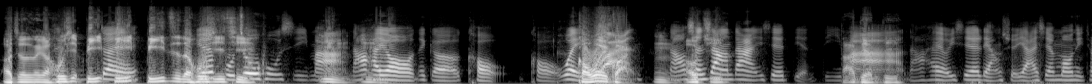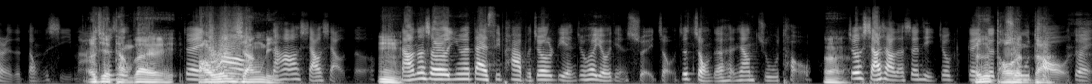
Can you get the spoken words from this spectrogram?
哦，就是那个呼吸鼻鼻鼻子的呼吸器、辅助呼吸嘛，嗯。然后还有那个口口味口味管，嗯，然后身上当然一些点滴嘛，打点滴然后还有一些量血压、一些 monitor 的东西嘛，而且躺在对保温箱里然，后小小的，嗯然后那时候因为戴 CPAP 就脸就会有点水肿，就肿得很像猪头，嗯，就小小的身体就跟一个猪头，对，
